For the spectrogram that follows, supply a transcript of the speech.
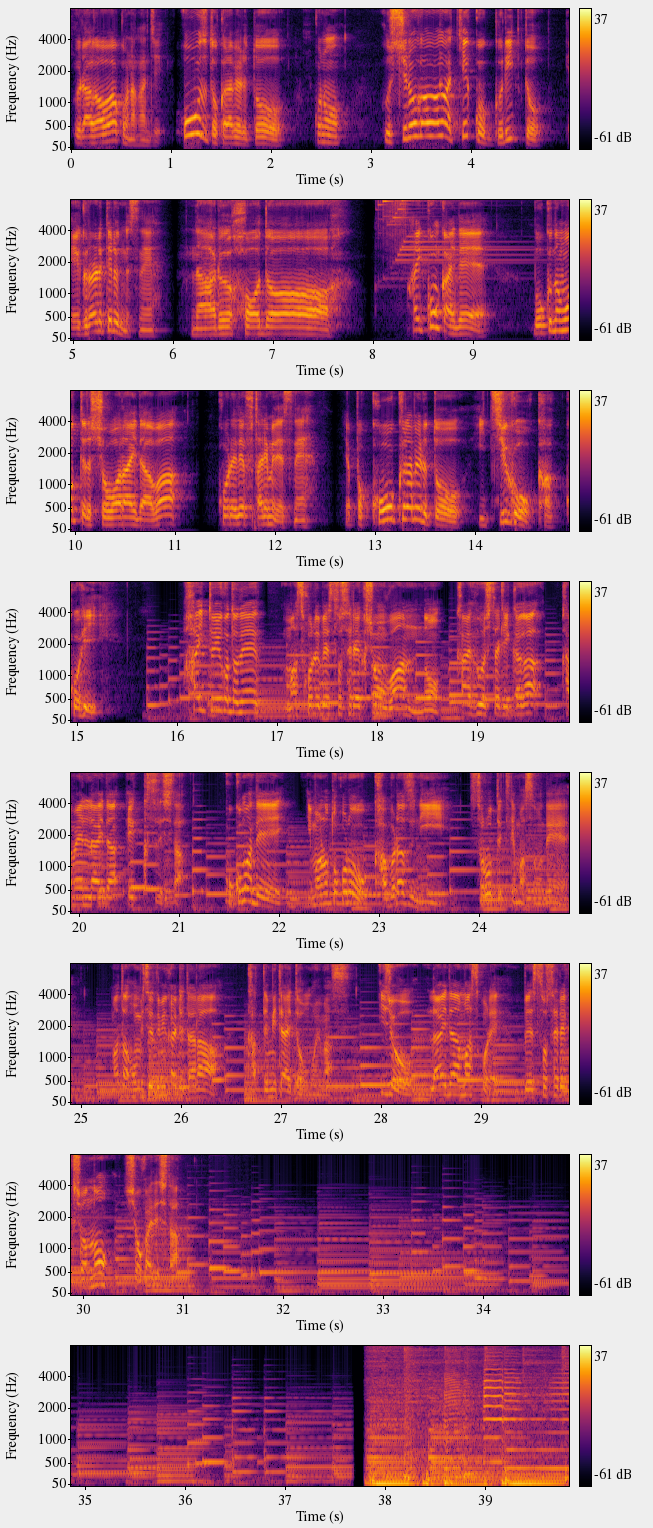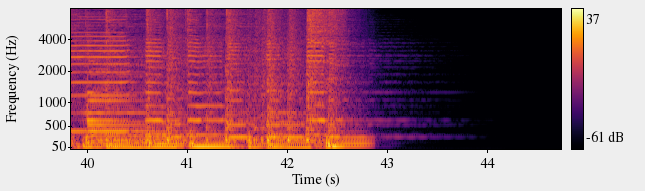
裏側はこんな感じ。オーズと比べると、この後ろ側が結構グリッとえぐられてるんですね。なるほど。はい、今回で僕の持ってる昭和ライダーはこれで2人目ですね。やっぱこう比べると1号かっこいい。はい、ということで、マスコレベストセレクション1の開封した結果が仮面ライダー X でした。ここまで今のところ被らずに揃ってきてますので、またお店で見かけたら買ってみたいと思います。以上、ライダーマスコレベストセレクションの紹介でした。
